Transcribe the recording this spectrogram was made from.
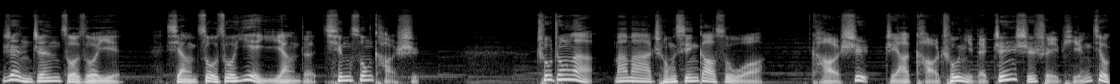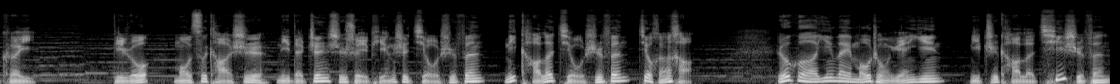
认真做作业，像做作业一样的轻松考试。初中了，妈妈重新告诉我，考试只要考出你的真实水平就可以。比如某次考试，你的真实水平是九十分，你考了九十分就很好。如果因为某种原因你只考了七十分，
